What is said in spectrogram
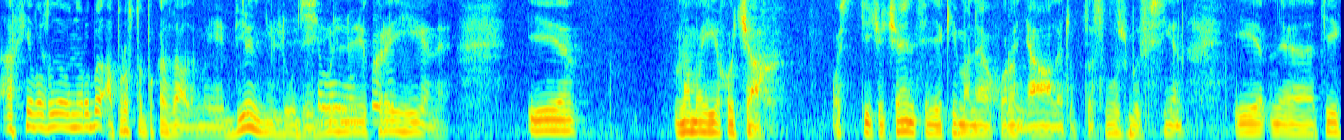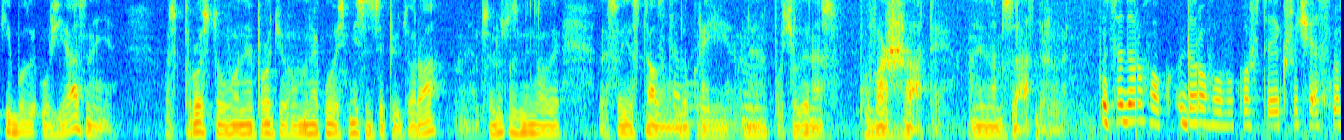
архіважливого не робили, а просто показали, ми є вільні люди, Що вільної країни. І на моїх очах. Ось ті чеченці, які мене охороняли, тобто служби ФСІН, і е, ті, які були ув'язнені, ось просто вони протягом якогось місяця-півтора абсолютно змінили е, своє ставлення до країни. Вони почали нас поважати, вони нам заздрили. Ну це дорого дорогого коштує, якщо чесно.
